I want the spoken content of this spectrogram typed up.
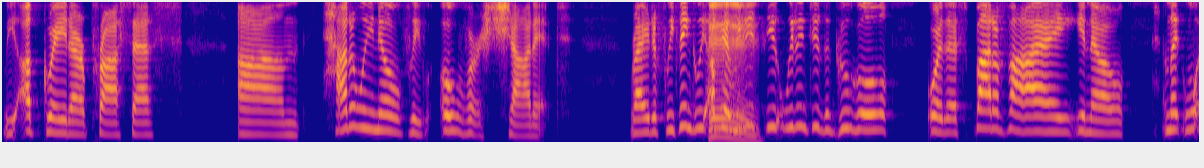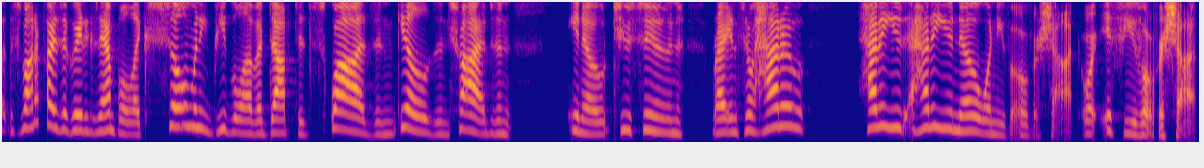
we upgrade our process um, how do we know if we've overshot it right if we think we okay mm. we didn't do we didn't do the google or the Spotify, you know. And like what Spotify is a great example. Like so many people have adopted squads and guilds and tribes and you know, too soon, right? And so how do how do you how do you know when you've overshot or if you've overshot?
